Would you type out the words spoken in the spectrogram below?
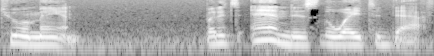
to a man, but its end is the way to death."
